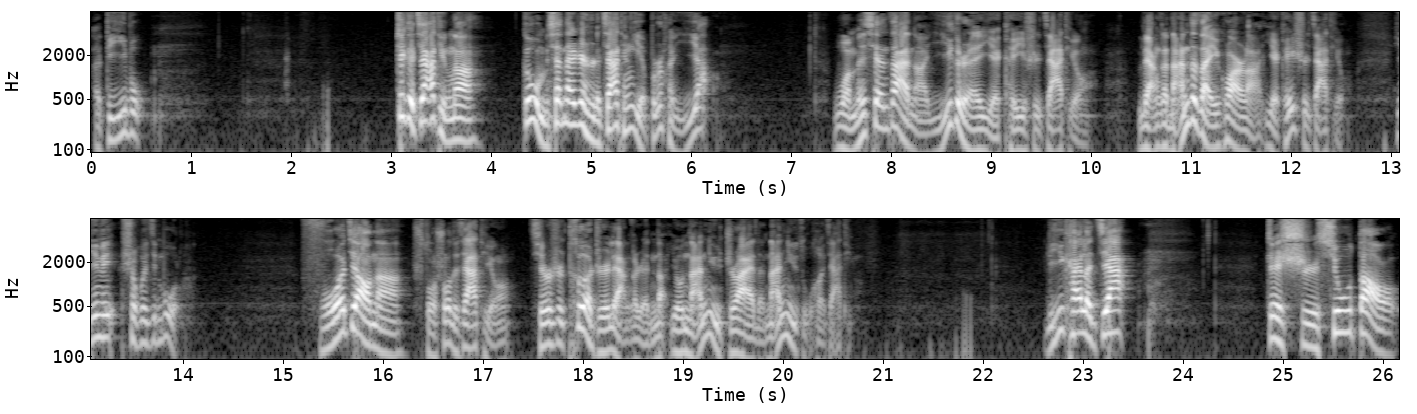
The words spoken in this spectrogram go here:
呃第一步。这个家庭呢？跟我们现在认识的家庭也不是很一样。我们现在呢，一个人也可以是家庭，两个男的在一块儿呢，也可以是家庭，因为社会进步了。佛教呢所说的家庭，其实是特指两个人的，有男女之爱的男女组合家庭。离开了家，这是修道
